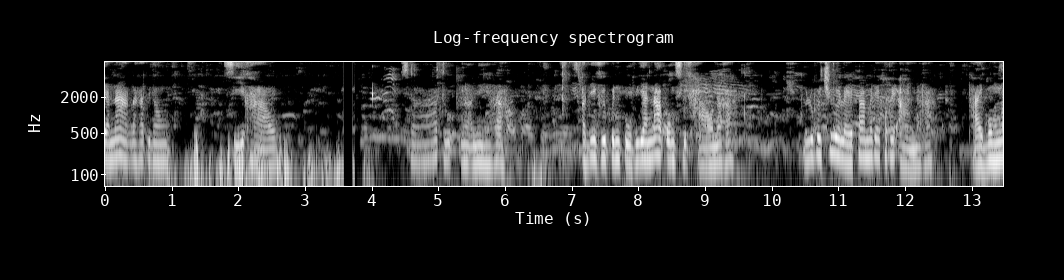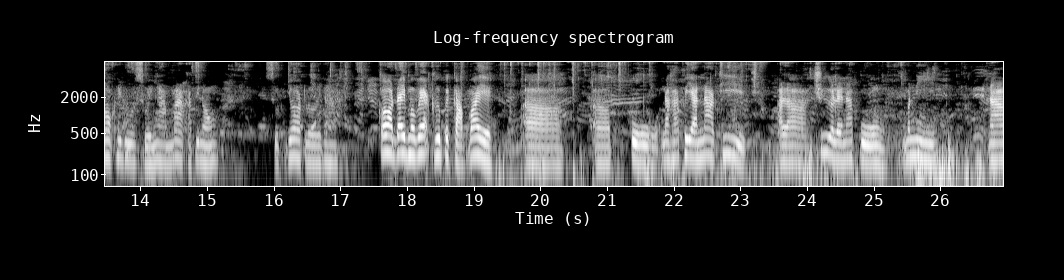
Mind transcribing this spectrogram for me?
ญานาคนะคะพี่น้องสีขาว สาธุนะนี่ค่ะ อันนี้คือเป็นปู่พญานาคองค์สีขาวนะคะไม่รู้ไปชื่ออะไรป้าไม่ได้เข้าไปอ่านนะคะ ถ่ายมุมนอกให้ดูสวยงามมากค่ะพี่น้องสุดยอดเลยนะคะก็ได้มาแวะคือไปกราบไหว้ปู่นะคะพญานาคที่อะไรชื่ออะไรนะ ปู่มณีนะคะ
